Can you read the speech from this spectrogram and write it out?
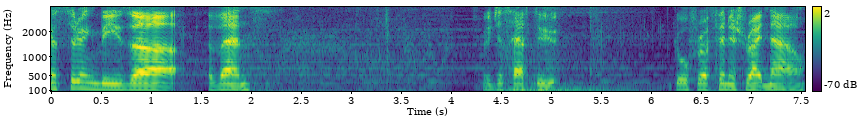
Considering these uh, events, we just have to go for a finish right now.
